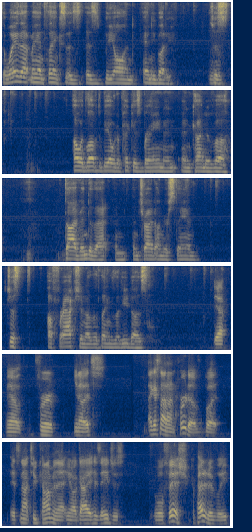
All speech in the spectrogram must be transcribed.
the way that man thinks is is beyond anybody. Mm-hmm. Just I would love to be able to pick his brain and and kind of uh, dive into that and and try to understand just a fraction of the things that he does. Yeah, yeah. For you know, it's I guess not unheard of, but it's not too common that you know a guy his age is will fish competitively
